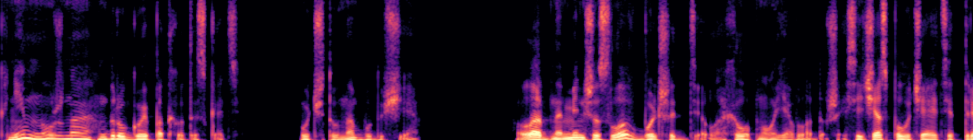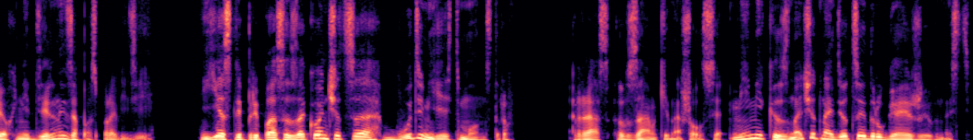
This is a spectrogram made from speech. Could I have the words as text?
К ним нужно другой подход искать. Учту на будущее. «Ладно, меньше слов, больше дела», — хлопнул я в ладоши. «Сейчас получаете трехнедельный запас провизии. Если припасы закончатся, будем есть монстров. Раз в замке нашелся мимик, значит, найдется и другая живность.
